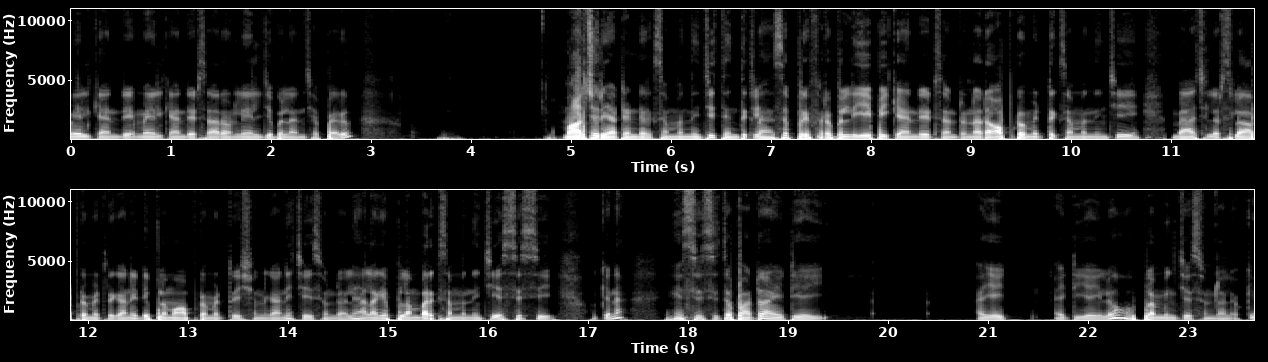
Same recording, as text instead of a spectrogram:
male candidate male candidates are only eligible అని చెప్పారు. మార్చురీ అటెండర్కి సంబంధించి tenth class preferable AP candidates అంటున్నారు. ఆప్టోమెట్రిక్ సంబంధించి బ్యాచిలర్స్లో ఆప్టోమెట్రీ కానీ డిప్లొమా ఆప్టోమెట్రిషియన్ కానీ చేసి ఉండాలి. అలాగే ప్లంబర్కి సంబంధించి ఎస్ఎస్సి ఓకేనా? ఎస్ఎస్సితో పాటు ఐటీఐ ఐఐ ఐటీఐలో ప్లంబింగ్ చేసి ఉండాలి. ఓకే?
